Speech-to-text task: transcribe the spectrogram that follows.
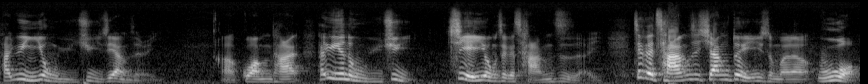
他运用语句这样子而已，啊，广谈他运用的语句借用这个常字而已，这个常是相对于什么呢？无我，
